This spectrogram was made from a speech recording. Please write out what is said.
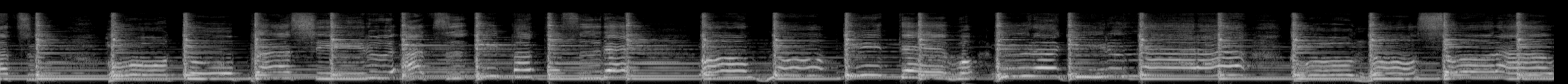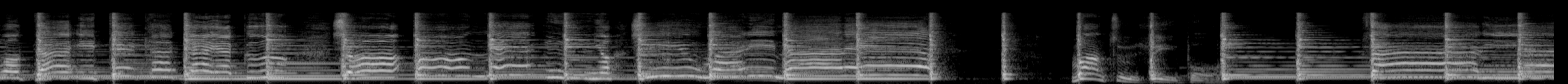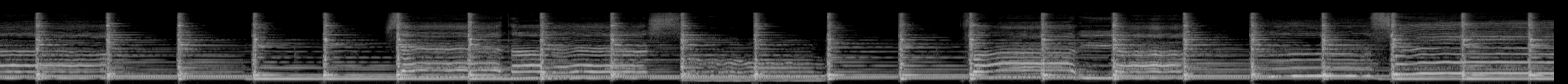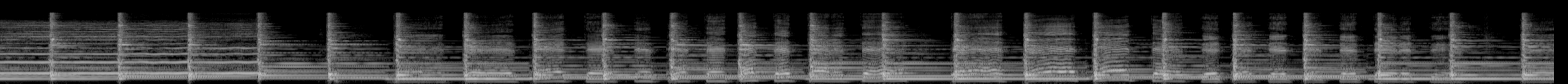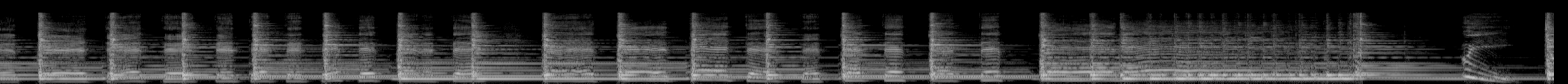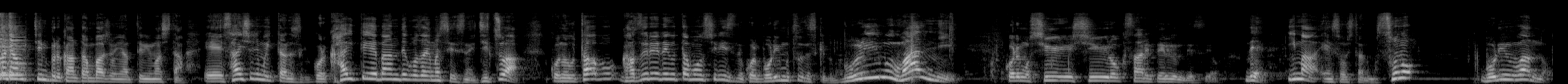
ほとば走る熱いパトスで思い出を裏切るならこの空を抱いて輝く。少年よ神話になれ。ワン、ツー、ててててれて」「ててててててててててれ」ういちゃかちゃんシンプル簡単バージョンやってみました。えー、最初にも言ったんですけど、これ改訂版でございましてですね、実は、この歌ぼ、ガズレレ歌本シリーズのこれボリューム2ですけど、ボリューム1に、これも収録されてるんですよ。で、今演奏したのも、その、ボリューム1の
